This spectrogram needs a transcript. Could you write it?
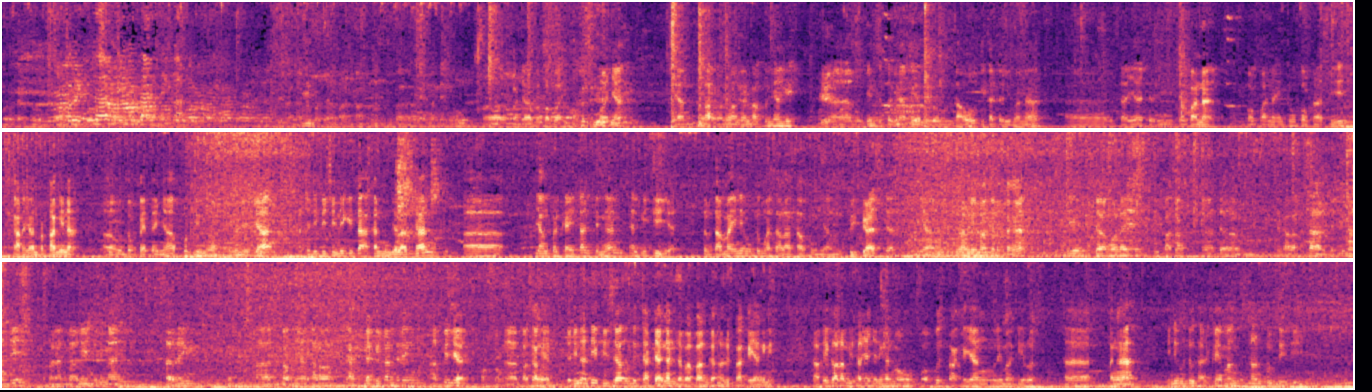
kepada eh, Bapak-Bapak Ibu semuanya yang telah meluangkan waktunya nih. Eh, mungkin sebagian ada yang belum tahu kita dari mana. Eh, saya dari Kopana. Kopana itu Koperasi Karyawan Pertamina. Eh, untuk PT-nya Rock Indonesia. Jadi di sini kita akan menjelaskan eh, yang berkaitan dengan LPG ya terutama ini untuk masalah tabung yang bigas ya. Ini yang ukuran 5 kilo setengah ini sudah mulai dipasok eh, dalam skala besar. Jadi nanti barangkali dengan sering eh, stoknya kalau yang diganjil kan sering habis ya. Eh, kosong ya. Jadi nanti bisa untuk cadangan tidak apa-apa nggak harus pakai yang ini. Tapi kalau misalnya jaringan mau fokus pakai yang 5 kilo eh, tengah ini untuk harga emang non subsidi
